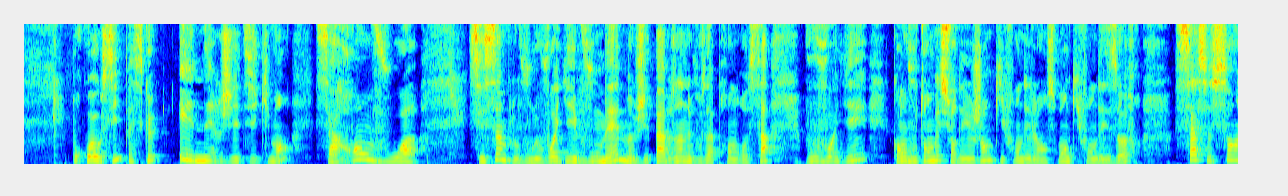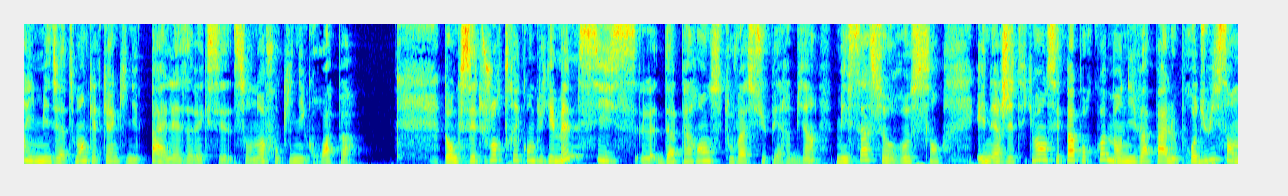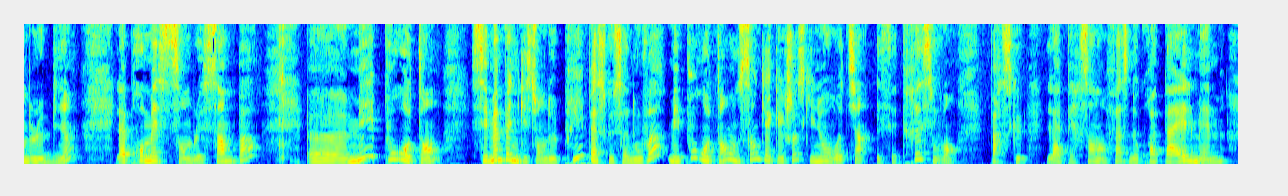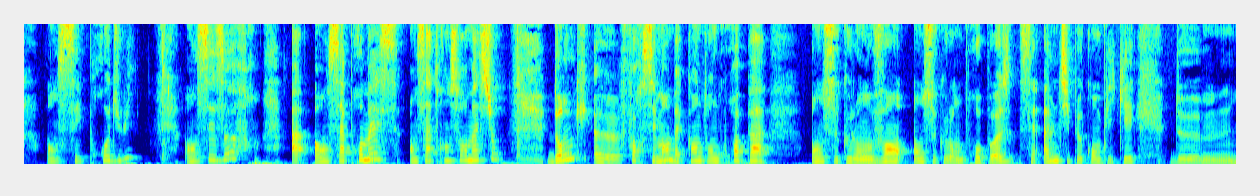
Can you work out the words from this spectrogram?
pourquoi aussi? Parce que énergétiquement, ça renvoie. C'est simple, vous le voyez vous-même, j'ai pas besoin de vous apprendre ça. Vous voyez, quand vous tombez sur des gens qui font des lancements, qui font des offres, ça se sent immédiatement quelqu'un qui n'est pas à l'aise avec son offre ou qui n'y croit pas. Donc c'est toujours très compliqué, même si d'apparence tout va super bien, mais ça se ressent. Énergétiquement, on ne sait pas pourquoi, mais on n'y va pas. Le produit semble bien, la promesse semble sympa, euh, mais pour autant, c'est même pas une question de prix parce que ça nous va, mais pour autant, on sent qu'il y a quelque chose qui nous retient, et c'est très souvent parce que la personne en face ne croit pas elle-même en ses produits en ses offres, en sa promesse, en sa transformation. Donc, euh, forcément, ben, quand on ne croit pas en ce que l'on vend, en ce que l'on propose, c'est un petit peu compliqué de,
